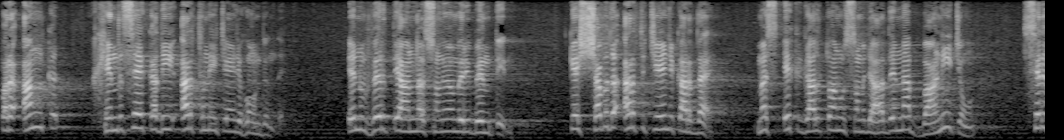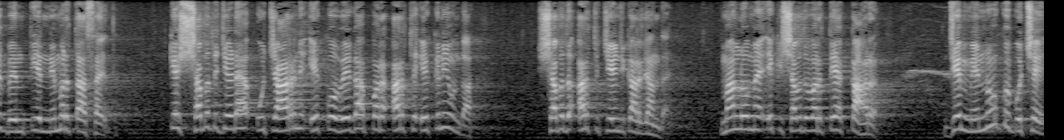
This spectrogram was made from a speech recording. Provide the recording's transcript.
ਪਰ ਅੰਕ ਖਿੰਦਸੇ ਕਦੀ ਅਰਥ ਨਹੀਂ ਚੇਂਜ ਹੋਣ ਦਿੰਦੇ। ਇਹਨੂੰ ਫਿਰ ਧਿਆਨ ਨਾਲ ਸੁਣਿਓ ਮੇਰੀ ਬੇਨਤੀ। ਕਿ ਸ਼ਬਦ ਅਰਥ ਚੇਂਜ ਕਰਦਾ ਹੈ। ਮੈਂ ਇੱਕ ਗੱਲ ਤੁਹਾਨੂੰ ਸਮਝਾ ਦੇਣਾ ਬਾਣੀ ਚੋਂ ਸਿਰ ਬੇਨਤੀ ਹੈ ਨਿਮਰਤਾ ਸਹਿਤ। ਕਿ ਸ਼ਬਦ ਜਿਹੜਾ ਉਚਾਰਨ ਇੱਕ ਹੋਵੇਗਾ, ਪਰ ਅਰਥ ਇੱਕ ਨਹੀਂ ਹੁੰਦਾ। ਸ਼ਬਦ ਅਰਥ ਚੇਂਜ ਕਰ ਜਾਂਦਾ ਮੰਨ ਲਓ ਮੈਂ ਇੱਕ ਸ਼ਬਦ ਵਰਤਿਆ ਘਰ। ਜੇ ਮੈਨੂੰ ਕੋਈ ਪੁੱਛੇ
